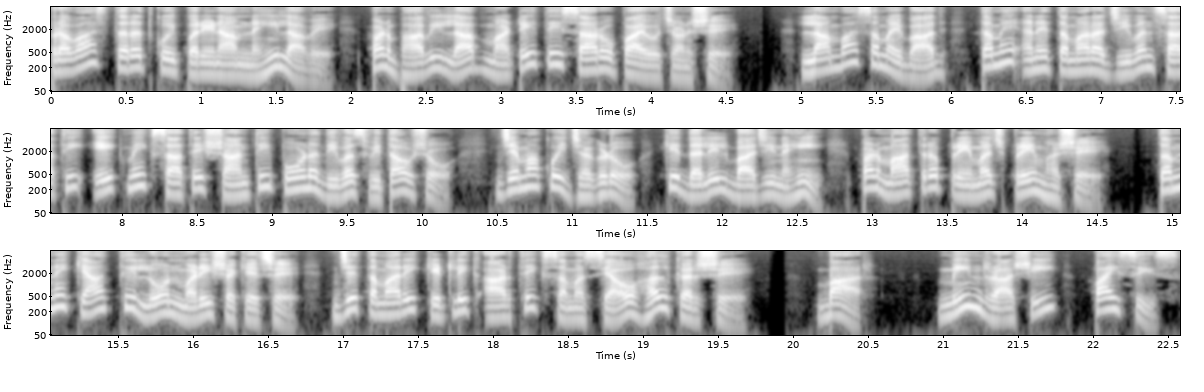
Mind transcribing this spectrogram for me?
પ્રવાસ તરત કોઈ પરિણામ નહીં લાવે, પણ ભાવિ લાભ માટે તે સારો પાયો ચણશે. લાંબા સમય બાદ, તમે અને તમારા જીવનસાથી એકમેક સાથે શાંતિપૂર્ણ દિવસ વિતાવશો, જેમાં કોઈ ઝઘડો કે દલીલબાજી નહીં, પણ માત્ર પ્રેમ જ પ્રેમ હશે. તમને ક્યાંકથી લોન મળી શકે છે, જે તમારી કેટલીક આર્થિક સમસ્યાઓ હલ કરશે? બાર. મીન રાશિ, પાઇસીસ.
